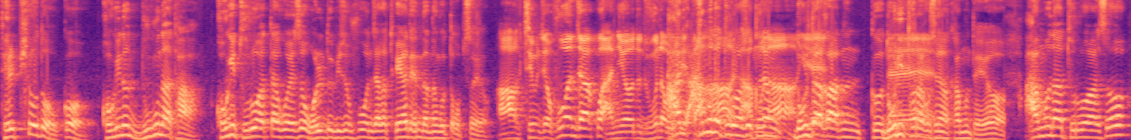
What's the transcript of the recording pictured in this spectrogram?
될 필요도 없고, 거기는 누구나 다 거기 들어왔다고 해서 월드비전 후원자가 돼야 된다는 것도 없어요. 아 지금 이제 후원자 고 아니어도 누구나 올수 아니 있다. 아무나 들어와서 아무나. 그냥 놀다 예. 가는 그 놀이터라고 네. 생각하면 돼요. 아무나 들어와서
